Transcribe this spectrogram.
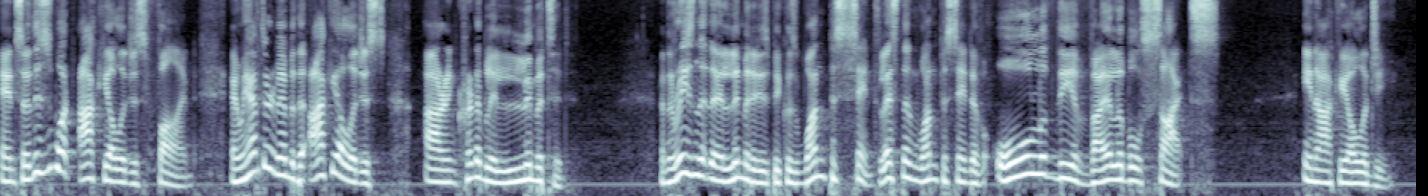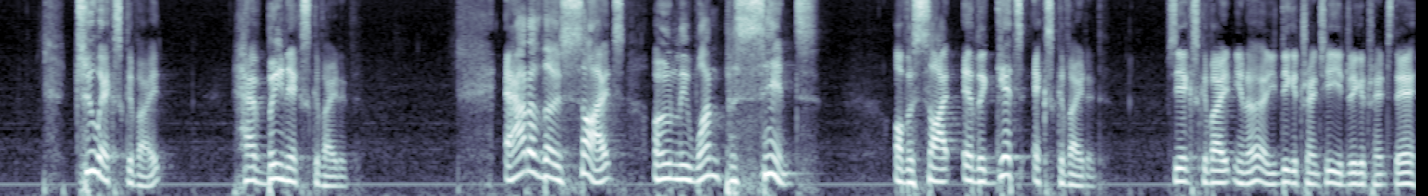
And so this is what archaeologists find. And we have to remember that archaeologists are incredibly limited. And the reason that they're limited is because 1%, less than 1% of all of the available sites in archaeology to excavate have been excavated. Out of those sites, only 1% of a site ever gets excavated. So you excavate, you know, you dig a trench here, you dig a trench there,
